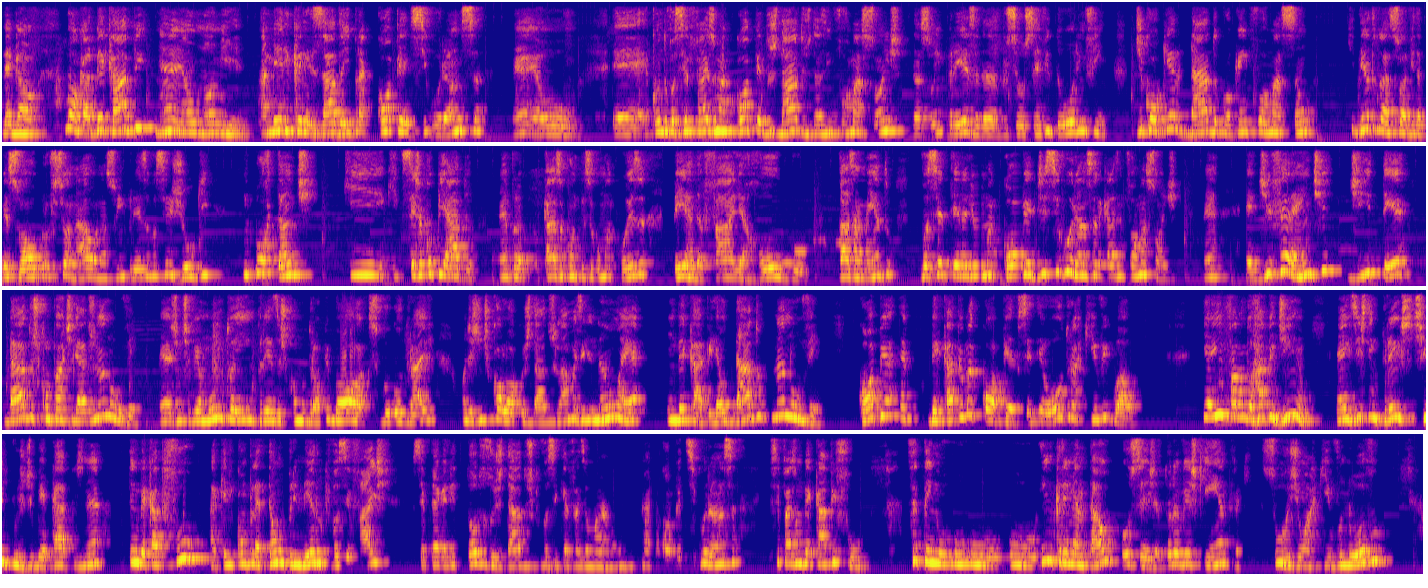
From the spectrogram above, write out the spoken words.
Legal. Bom, cara, backup né, é um nome americanizado aí para cópia de segurança. Né, é, o, é, quando você faz uma cópia dos dados, das informações da sua empresa, da, do seu servidor, enfim, de qualquer dado, qualquer informação que dentro da sua vida pessoal ou profissional, na sua empresa, você julgue importante que, que seja copiado. Né, pra, caso aconteça alguma coisa, perda, falha, roubo, vazamento, você ter ali uma cópia de segurança daquelas informações. Né? É diferente de ter dados compartilhados na nuvem. Né? A gente vê muito aí empresas como Dropbox, Google Drive, onde a gente coloca os dados lá, mas ele não é um backup, ele é o dado na nuvem. Cópia é backup é uma cópia, você ter outro arquivo igual. E aí, falando rapidinho, né, existem três tipos de backups, né? Tem o backup full, aquele completão, o primeiro que você faz. Você pega ali todos os dados que você quer fazer uma, uma cópia de segurança e você faz um backup full. Você tem o, o, o, incremental, ou seja, toda vez que entra, que surge um arquivo novo,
